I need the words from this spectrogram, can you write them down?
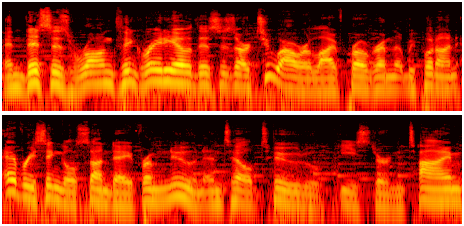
And this is Wrong Think Radio. This is our two hour live program that we put on every single Sunday from noon until 2 Eastern Time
